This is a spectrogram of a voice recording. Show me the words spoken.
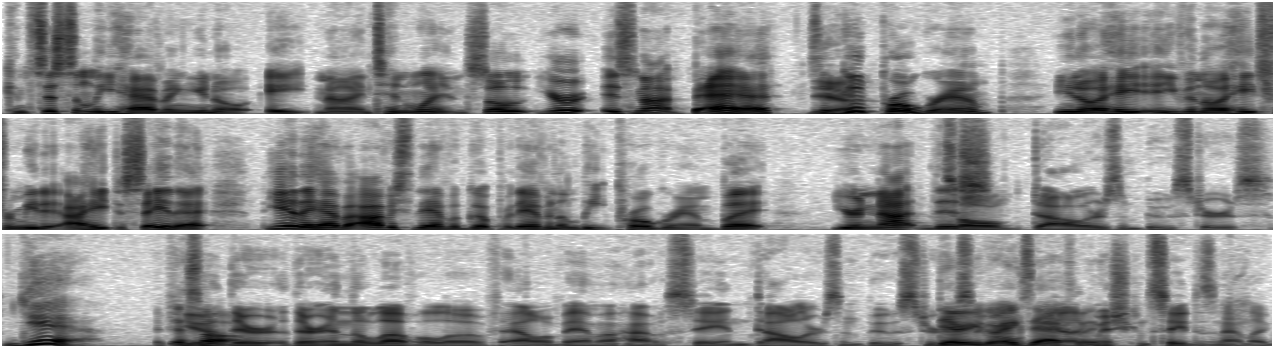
consistently having you know eight, nine, ten wins. So you're it's not bad. It's Yeah. a good program. You know, hey, even though it hates for me to I hate to say that. Yeah, they have obviously they have a good they have an elite program, but you're not this. it's all dollars and boosters. yeah, If that's you, all. they're they're in the level of Alabama, Ohio State, and dollars and boosters. There you go, don't- yeah, exactly. like Michigan State doesn't have like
